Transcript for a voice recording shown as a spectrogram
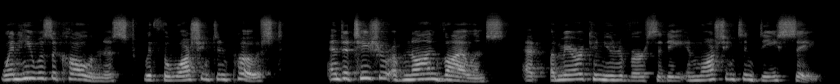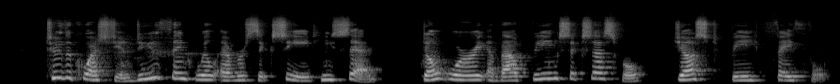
when he was a columnist with the Washington Post and a teacher of nonviolence at American University in Washington, D.C. To the question, Do you think we'll ever succeed? he said, don't worry about being successful, just be faithful.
